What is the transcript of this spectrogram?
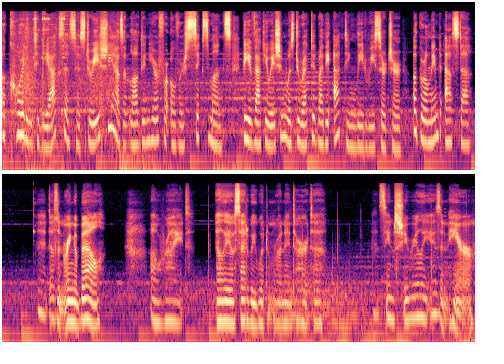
According to the access history, she hasn't logged in here for over six months. The evacuation was directed by the acting lead researcher, a girl named Asta. It doesn't ring a bell. Oh, right. Elio said we wouldn't run into Herta. It seems she really isn't here.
